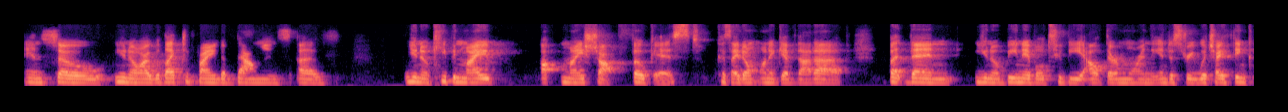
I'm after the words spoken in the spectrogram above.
And so, you know, I would like to find a balance of, you know, keeping my uh, my shop focused because I don't want to give that up but then you know being able to be out there more in the industry which i think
